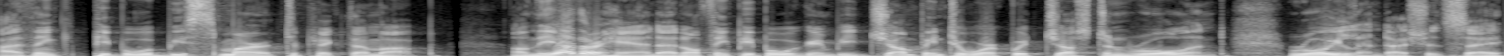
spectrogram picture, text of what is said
I think people would be smart to pick them up. On the other hand, I don't think people were going to be jumping to work with Justin Roiland. Roiland, I should say.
